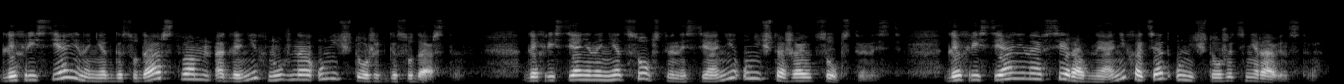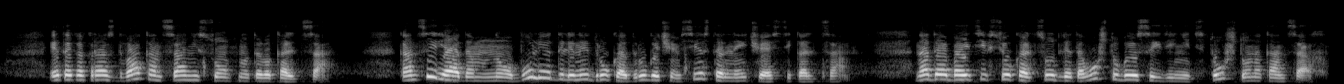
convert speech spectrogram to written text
Для христианина нет государства, а для них нужно уничтожить государство. Для христианина нет собственности, они уничтожают собственность. Для христианина все равны, они хотят уничтожить неравенство это как раз два конца несомкнутого кольца. Концы рядом, но более отдалены друг от друга, чем все остальные части кольца. Надо обойти все кольцо для того, чтобы соединить то, что на концах.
